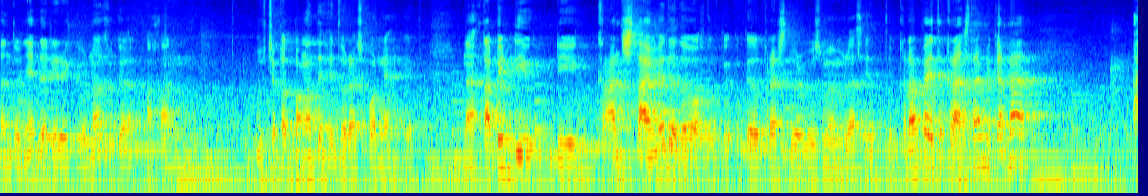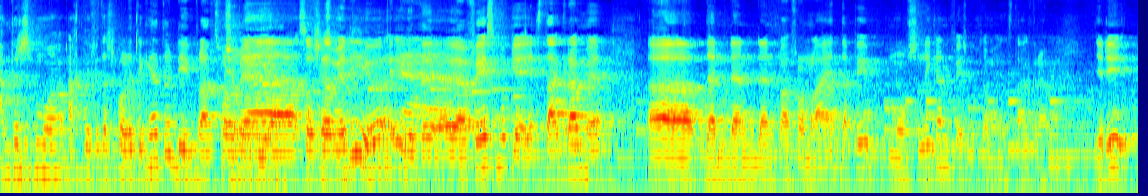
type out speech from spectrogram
Tentunya dari regional juga akan uh, cepet banget deh itu responnya gitu nah tapi di di crunch time itu tuh waktu Pil- pilpres 2019 itu kenapa itu crunch time? Karena hampir semua aktivitas politiknya tuh di platformnya sosial media, Benar. gitu ya, Ya, Facebook ya Instagram ya. Eh, dan dan dan platform lain tapi mostly kan Facebook sama Instagram. Jadi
